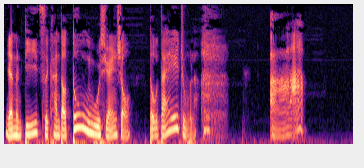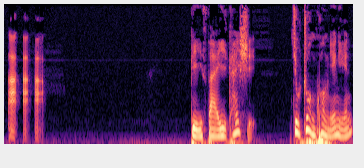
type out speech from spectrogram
人们第一次看到动物选手，都呆住了。啊啊啊啊！比赛一开始，就状况连连。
